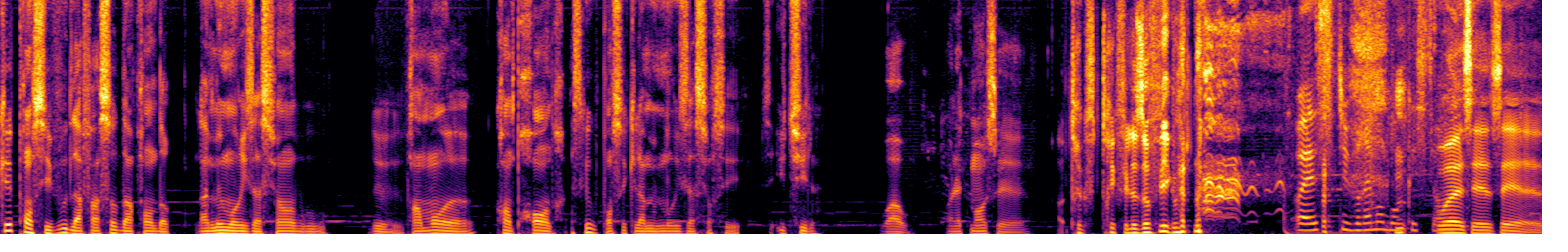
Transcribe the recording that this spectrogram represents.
que pensez-vous de la façon d'apprendre la mémorisation ou de vraiment euh, comprendre? Est-ce que vous pensez que la mémorisation, c'est c'est utile? Waouh. Honnêtement, c'est un truc, truc philosophique maintenant. Ouais, c'est une vraiment bonne question. Ouais, c'est, c'est,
